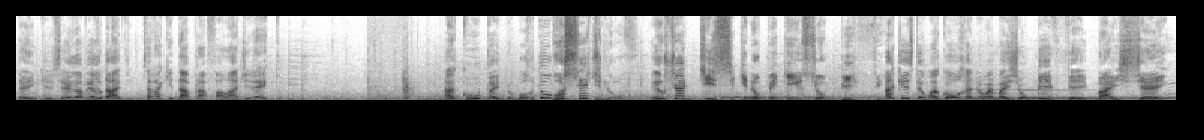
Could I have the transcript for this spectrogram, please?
tem que ser a verdade. Será que dá pra falar direito? A culpa é do mordomo. Você de novo. Eu já disse que não peguei o seu bife. A questão agora não é mais um bife, mas sim...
